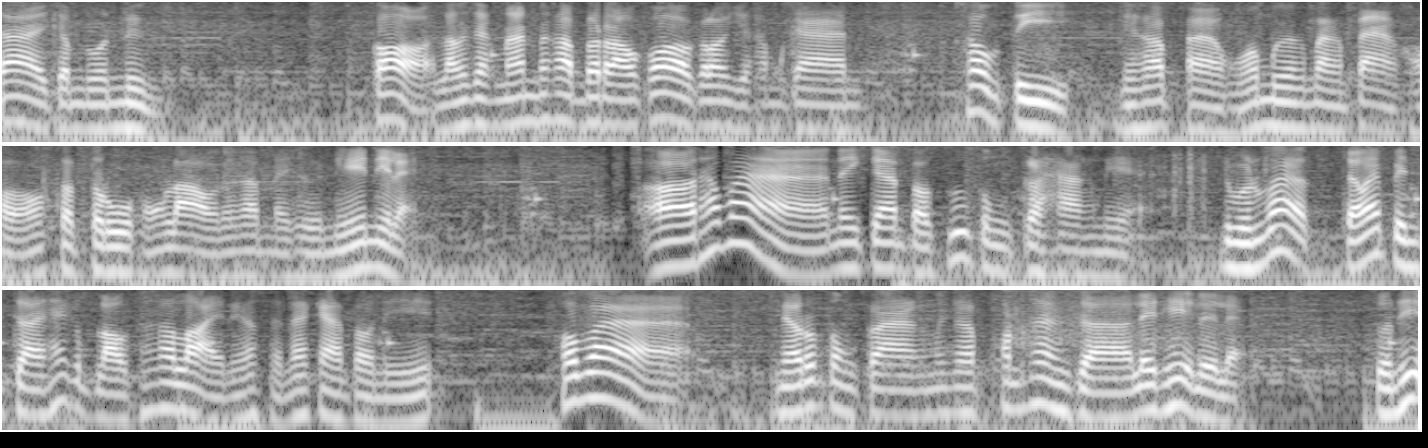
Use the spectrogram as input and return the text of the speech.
ได้จำนวนหนึ่งก็หลังจากนั้นนะครับเราก็กำลังจะทำการเข้าตีนะครับหัวเมืองต่างๆของศัตรูของเรานะครับในเทอร์นนี้นี่แหละถ้าว่าในการต่อสู้ตรงกลางเนี่ยดูเหมือนว่าจะไม่เป็นใจให้กับเราสักเท่าไหร่นะครับสถานการณ์ตอนนี้ เพราะว่า แนวรบตรงกลางนะครับค่อนข้างจะเละเทะเลยแหละ ส่วนที่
